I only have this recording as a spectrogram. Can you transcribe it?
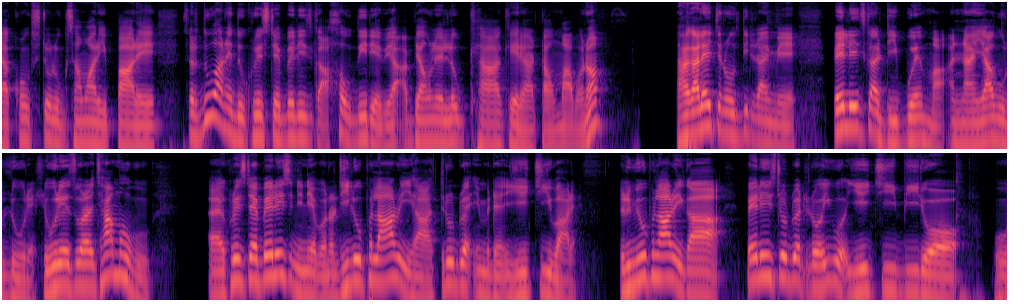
လာကော့စ်တို့လိုကစားမတွေပါတယ်။ဆိုတော့သူကလည်းသူခရစ္စတယ်ဘယ်လစ်ကဟုတ်သေးတယ်ဗျာအပြောင်းလဲလောက်ခါခဲ့တာတောင်မှပေါ့နော်။ဒါကလည်းကျွန်တော်သိတဲ့အတိုင်းပဲဘယ်လစ်ကဒီပွဲမှာအနိုင်ရဖို့လိုတယ်။လိုတယ်ဆိုတာတခြားမဟုတ်ဘူး။အဲခရစ္စတယ်ဘယ်လစ်အနေနဲ့ပေါ့နော်ဒီလိုဖလားတွေဟာသူတို့အတွက်အင်မတန်အရေးကြီးပါတယ်။ဒီလိုမျိုးဖလားတွေကဘယ်လစ်တို့အတွက်တော်တော်ကြီးကိုအရေးကြီးပြီးတော့ ဟို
